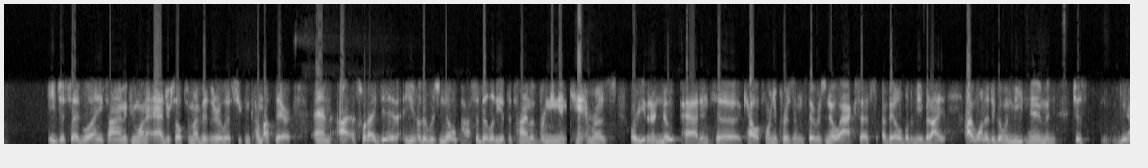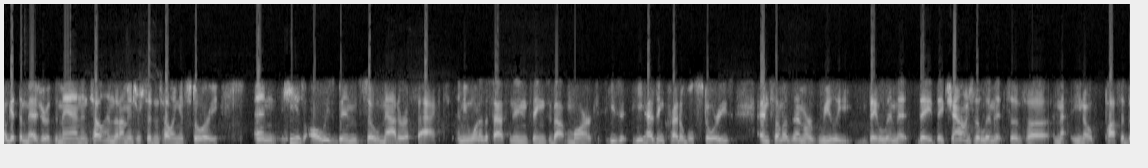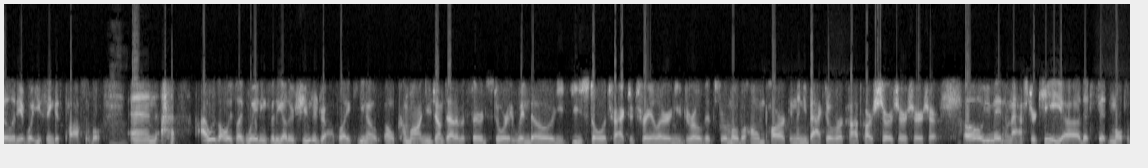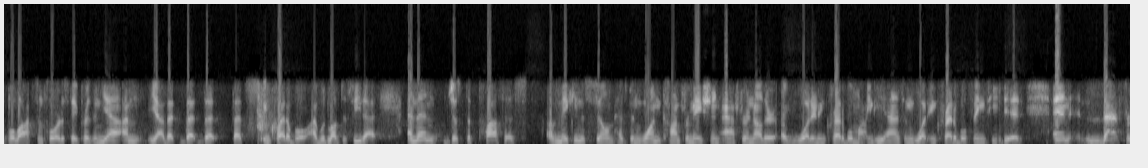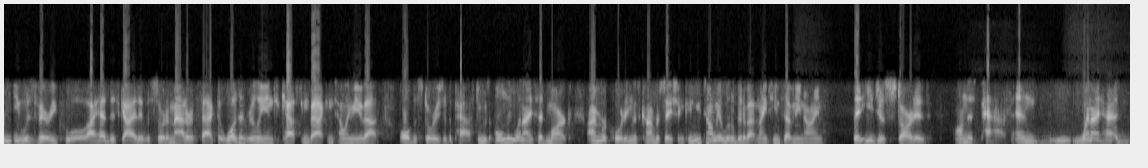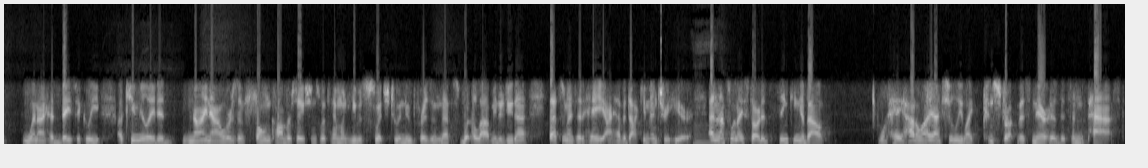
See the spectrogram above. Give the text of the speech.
he just said, "Well, anytime if you want to add yourself to my visitor list, you can come up there." And I, that's what I did. You know, there was no possibility at the time of bringing in cameras or even a notepad into California prisons. There was no access available to me, but I I wanted to go and meet him and just you know get the measure of the man and tell him that I'm interested in telling his story. And he's always been so matter of fact. I mean, one of the fascinating things about Mark, he's he has incredible stories, and some of them are really they limit they they challenge the limits of uh, you know possibility of what you think is possible. Mm-hmm. And I was always like waiting for the other shoe to drop. Like, you know, oh come on, you jumped out of a third story window and you you stole a tractor trailer and you drove it through a mobile home park and then you backed over a cop car. Sure, sure, sure, sure. Oh, you made a master key uh, that fit multiple locks in Florida State Prison. Yeah, I'm. Yeah, that that that that's incredible. I would love to see that. And then just the process of making this film has been one confirmation after another of what an incredible mind he has and what incredible things he did. And that for me was very cool. I had this guy that was sort of matter of fact that wasn't really into casting back and telling me about all the stories of the past. It was only when I said, Mark, I'm recording this conversation. Can you tell me a little bit about 1979? That he just started on this path. And when I had when I had basically accumulated nine hours of phone conversations with him when he was switched to a new prison, that's what allowed me to do that. That's when I said, hey, I have a documentary here. Mm. And that's when I started thinking about, well, hey, how do I actually like construct this narrative that's in the past?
